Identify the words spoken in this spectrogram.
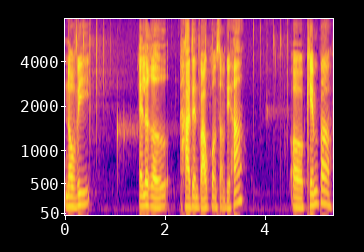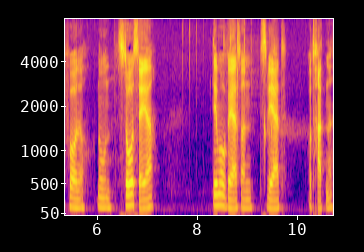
når vi allerede har den baggrund, som vi har, og kæmper for nogle store sager, det må være sådan svært og trættende.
